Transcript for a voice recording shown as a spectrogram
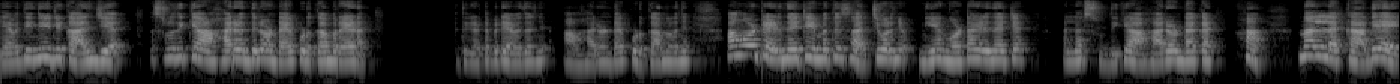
രേവതി നീ ഒരു കാര്യം ചെയ്യുക ശ്രുതിക്ക് ആഹാരം എന്തെങ്കിലും ഉണ്ടായി കൊടുക്കാൻ പറയണം. ഇത് കേട്ടപ്പോൾ രേവതി ആഹാരം ഉണ്ടായി കൊടുക്കാന്ന് പറഞ്ഞ് അങ്ങോട്ട് എഴുന്നേറ്റ് ചെയ്യുമ്പോൾ സച്ചി പറഞ്ഞു നീ എങ്ങോട്ടാണ് എഴുന്നേറ്റ്? അല്ല ശ്രുതിക്ക് ആഹാരം ഉണ്ടാക്കാൻ. ഹാ നല്ല കഥയായി.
